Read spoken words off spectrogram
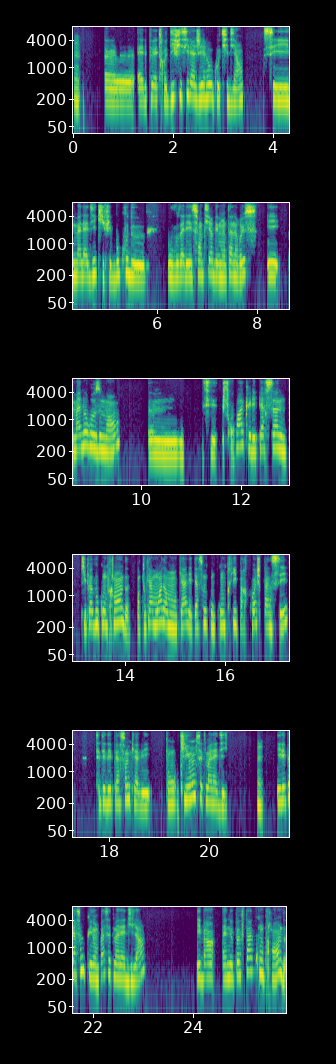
Mm. Euh, elle peut être difficile à gérer au quotidien. C'est une maladie qui fait beaucoup de où vous allez sentir des montagnes russes. Et malheureusement, euh, je crois que les personnes qui peuvent vous comprendre, en tout cas moi dans mon cas, les personnes qui ont compris par quoi je passais, c'était des personnes qui avaient qui ont, cette maladie. Mm. Et les personnes qui n'ont pas cette maladie-là, eh ben, elles ne peuvent pas comprendre.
